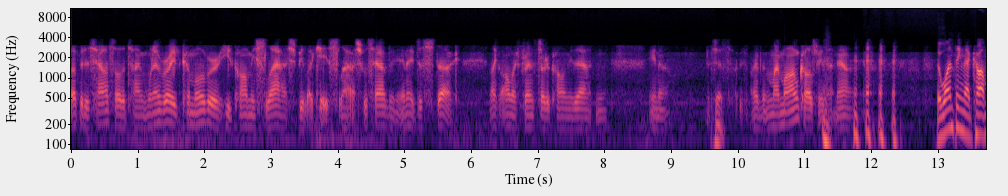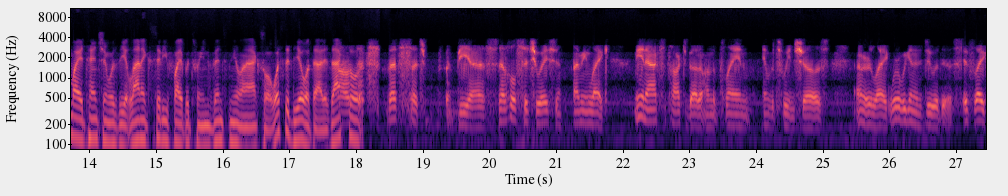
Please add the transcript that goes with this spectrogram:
up at his house all the time. Whenever I'd come over, he'd call me Slash, be like, "Hey Slash, what's happening?" And it just stuck. Like all my friends started calling me that, and you know, it's just I've been, my mom calls me that now. The one thing that caught my attention was the Atlantic City fight between Vince Neil and Axl. What's the deal with that? Is oh, Axl? Oh, that's that's such a BS. That whole situation. I mean, like me and Axl talked about it on the plane in between shows. And we were like, what are we gonna do with this? It's like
